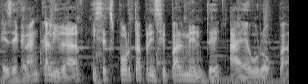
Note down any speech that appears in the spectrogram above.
Es de gran calidad y se exporta principalmente a Europa.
